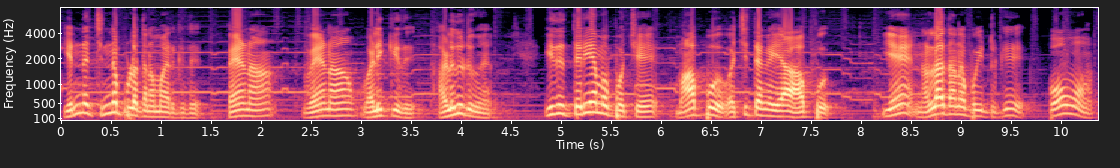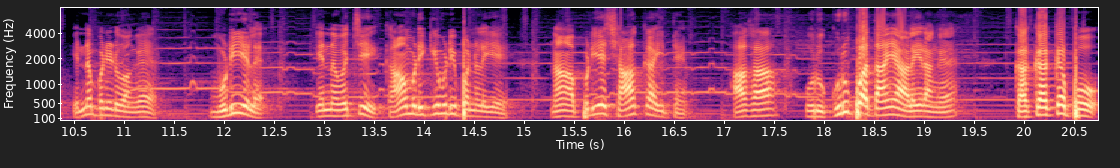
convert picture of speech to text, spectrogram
என்ன சின்ன புள்ளத்தனமாக இருக்குது? வேணாம் வேணாம் வலிக்குது. அழுதுடுவேன். இது தெரியாமல் போச்சே. மாப்பு வச்சிட்டங்கய்யா ஆப்பு. ஏன் நல்லா தானே போயிட்டுருக்கு? போவோம். என்ன பண்ணிடுவாங்க? முடியலை. என்னை வச்சு காமெடி கீமெடி பண்ணலையே. நான் அப்படியே ஷாக் ஆயிட்டேன். ஆகா ஒரு குரூப்பாக தாயே அலையிறாங்க. கக்கக்க போ.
